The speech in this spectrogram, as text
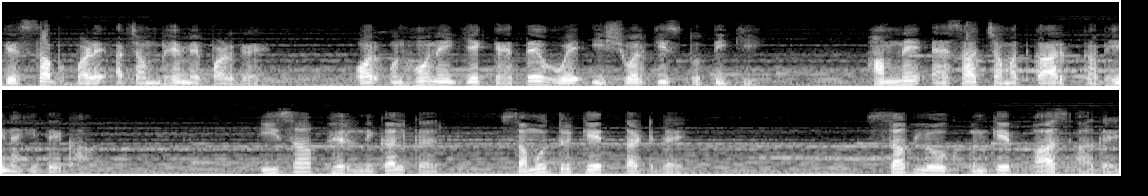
के सब बड़े अचंभे में पड़ गए, और उन्होंने ये कहते हुए ईश्वर की स्तुति की, हमने ऐसा चमत्कार कभी नहीं देखा। ईसा फिर निकलकर समुद्र के तट गए। सब लोग उनके पास आ गए,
